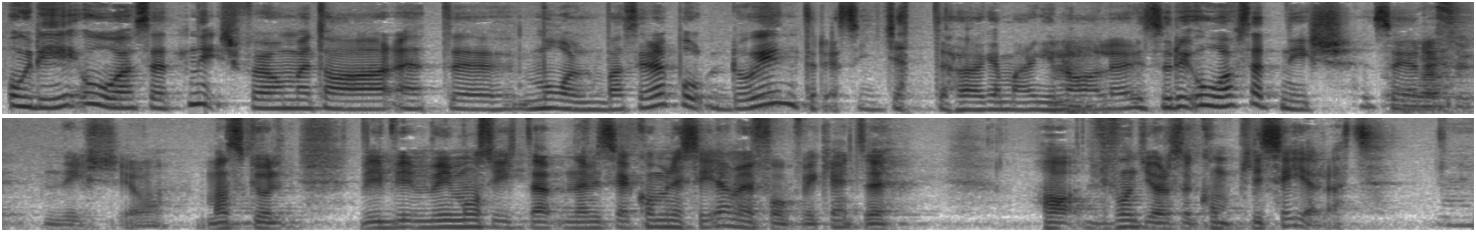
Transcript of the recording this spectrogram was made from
Och det är oavsett nisch, för om man tar ett eh, molnbaserat bolag då är inte det så jättehöga marginaler. Mm. Så det är oavsett nisch. Så oavsett är det. nisch, ja. Man skulle, vi, vi, vi, måste hitta, när vi ska kommunicera med folk, vi kan inte ha, vi får inte göra det så komplicerat. Nej.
